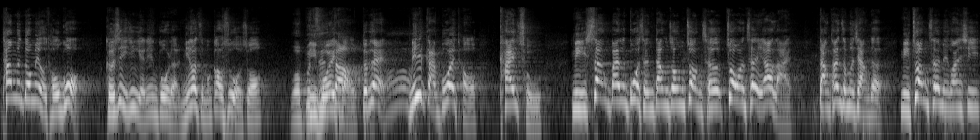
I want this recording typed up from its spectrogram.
他们都没有投过。可是已经演练过了，你要怎么告诉我说我不你不会投，对不对？你敢不会投，开除。你上班的过程当中撞车，撞完车也要来。党团怎么讲的？你撞车没关系，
